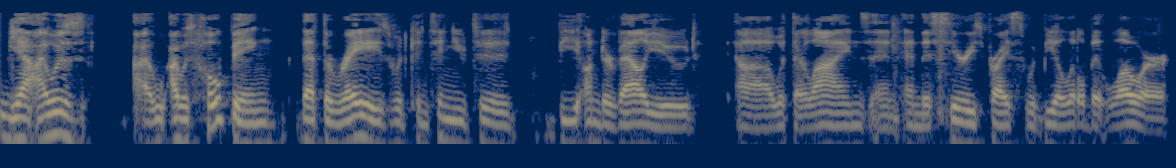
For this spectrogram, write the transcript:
Yeah, I was I, I was hoping that the Rays would continue to be undervalued uh, with their lines, and and this series price would be a little bit lower,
